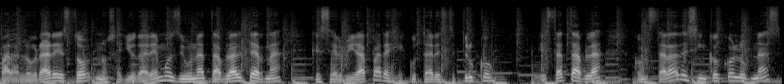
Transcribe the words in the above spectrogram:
para lograr esto nos ayudaremos de una tabla alterna que servirá para ejecutar este truco. Esta tabla constará de 5 columnas,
